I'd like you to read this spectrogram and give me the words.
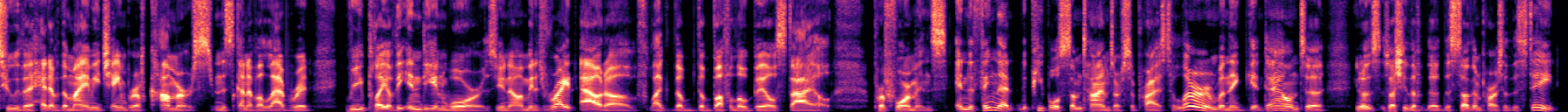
to the head of the Miami Chamber of Commerce, and this kind of elaborate replay of the Indian Wars. You know, I mean, it's right out of like the the Buffalo Bill style performance. And the thing that the people sometimes are surprised to learn when they get down to, you know, especially the, the, the, southern parts of the state,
